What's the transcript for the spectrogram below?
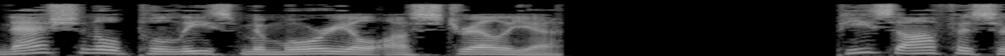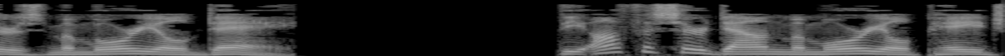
National Police Memorial Australia. Peace Officers Memorial Day. The Officer Down Memorial Page.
